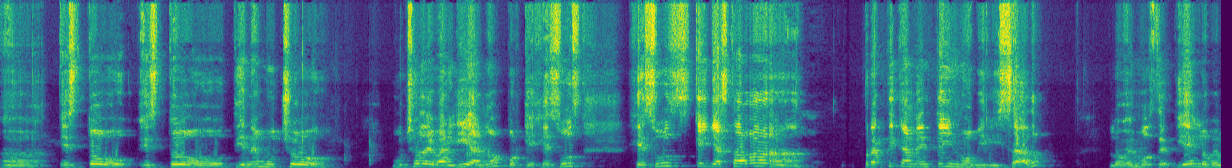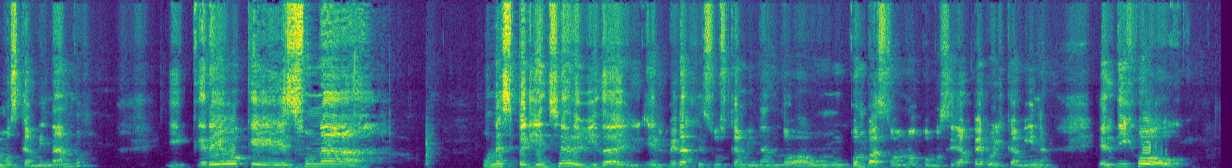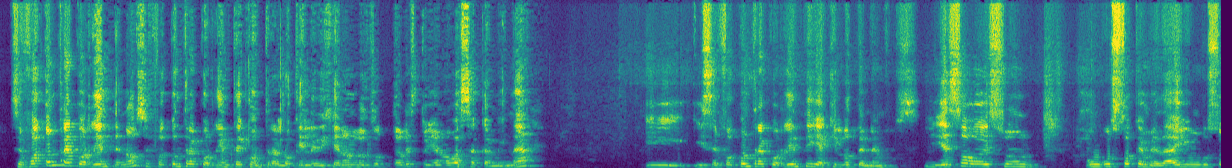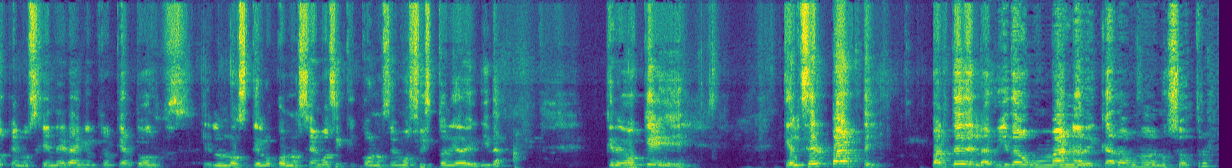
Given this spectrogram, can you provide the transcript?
ah, esto, esto tiene mucho, mucho de valía, ¿no? Porque Jesús, Jesús que ya estaba prácticamente inmovilizado, lo vemos de pie, lo vemos caminando y creo que es una, una experiencia de vida el, ver a Jesús caminando aún con bastón o como sea, pero él camina. Él dijo, se fue a contracorriente, ¿no? Se fue contracorriente contra lo que le dijeron los doctores, tú ya no vas a caminar. Y, se fue contracorriente y aquí lo tenemos. Y eso es un, un gusto que me da y un gusto que nos genera, yo creo que a todos, los que lo conocemos y que conocemos su historia de vida. Creo que, que el ser parte, parte de la vida humana de cada uno de nosotros,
